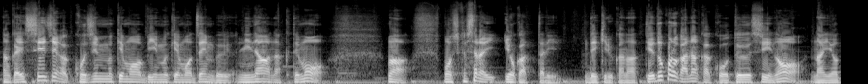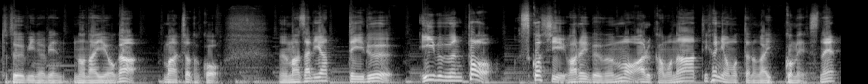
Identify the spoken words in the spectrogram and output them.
なんか SAJ が個人向けも B 向けも全部担わなくても、まあ、もしかしたら良かったりできるかなっていうところが、なんかこう 2C の内容と 2B のの内容が、まあちょっとこう、混ざり合っているいい部分と少し悪い部分もあるかもなっていうふうに思ったのが1個目ですね。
